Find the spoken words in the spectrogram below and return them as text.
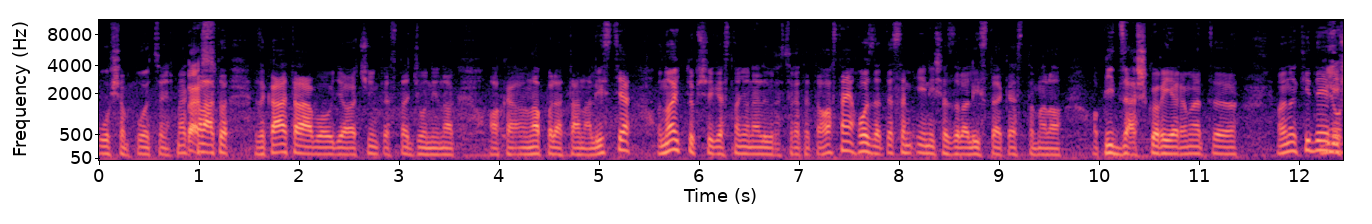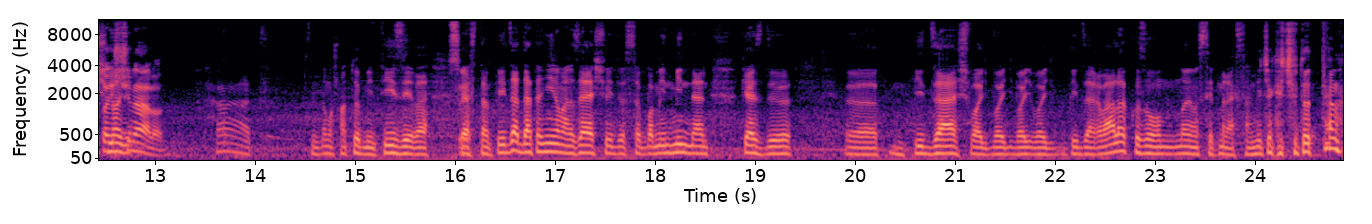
Ocean polcon is megtalálható. Ezek általában ugye a Cinque Stagioninak, akár a Napoletán a lisztje. A nagy többség ezt nagyon előre szeretette használni. Hozzáteszem, én is ezzel a liszttel kezdtem el a, a pizzás karrieremet ö, annak idején. Mióta is nagy- csinálod? Hát, szerintem most már több mint tíz éve Szép. kezdtem pizzát, de hát nyilván az első időszakban, mint minden kezdő pizzás vagy, vagy, vagy, vagy pizzára vállalkozó, nagyon szép meleg szendvicseket sütöttem.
